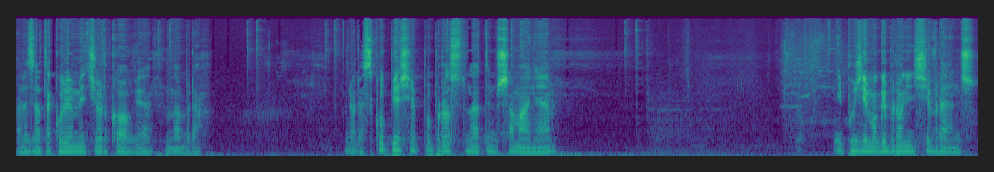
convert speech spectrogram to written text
Ale zaatakują mnie ci orkowie. Dobra. Dobra, skupię się po prostu na tym szamanie. I później mogę bronić się wręcz.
